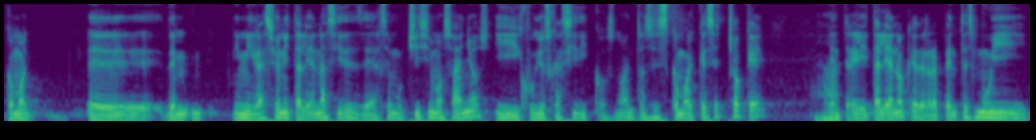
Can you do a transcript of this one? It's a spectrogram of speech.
como eh, de inmigración italiana así desde hace muchísimos años y judíos jasídicos, ¿no? Entonces, como que ese choque entre el italiano que de repente es muy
